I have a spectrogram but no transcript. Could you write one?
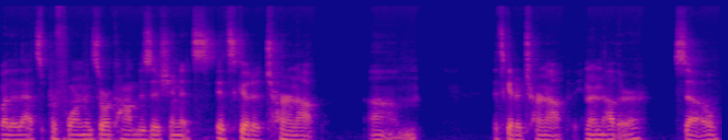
whether that's performance or composition, it's it's to turn up. Um, it's going to turn up in another. So,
